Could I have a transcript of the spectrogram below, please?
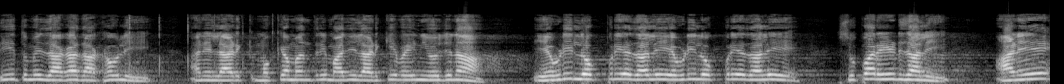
ती तुम्ही जागा दाखवली. आणि लाडकी मुख्यमंत्री माझी लाडकी बहीण योजना एवढी लोकप्रिय झाली एवढी लोकप्रिय झाली सुपरहिट झाली. आणि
